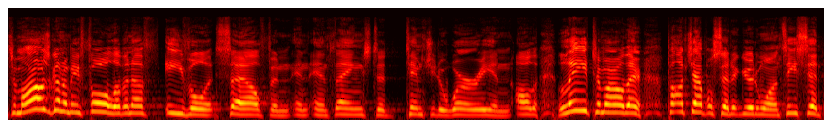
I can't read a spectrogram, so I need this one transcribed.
tomorrow's going to be full of enough evil itself and, and, and things to tempt you to worry and all that. Leave tomorrow there. Paul Chappell said it good once. He said,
